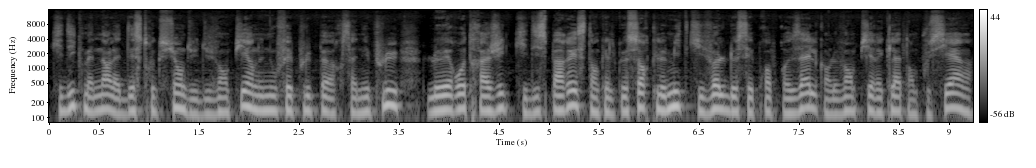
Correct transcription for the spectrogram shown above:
qui dit que maintenant la destruction du, du vampire ne nous fait plus peur. Ça n'est plus le héros tragique qui disparaît, c'est en quelque sorte le mythe qui vole de ses propres ailes, quand le vampire éclate en poussière,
